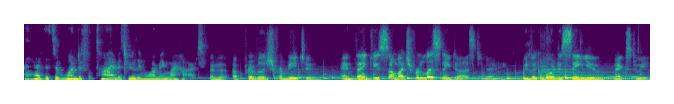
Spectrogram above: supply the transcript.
I had it's a wonderful time it's really warming my heart it's been a, a privilege for me too and thank you so much for listening to us today we look forward to seeing you next week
